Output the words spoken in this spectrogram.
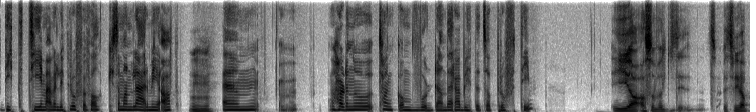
ditt team er veldig proffe folk som man lærer mye av. Mm. Um, har du noen tanke om hvordan dere har blitt et så proft team? Ja, altså Hvis vi var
